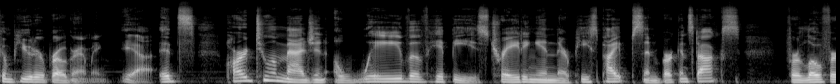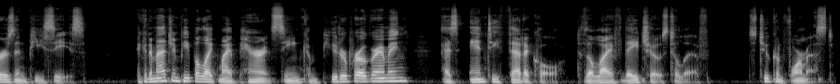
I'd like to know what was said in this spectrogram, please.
Computer programming. Yeah, it's hard to imagine a wave of hippies trading in their peace pipes and Birkenstocks for loafers and PCs. I can imagine people like my parents seeing computer programming as antithetical to the life they chose to live. It's too conformist.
